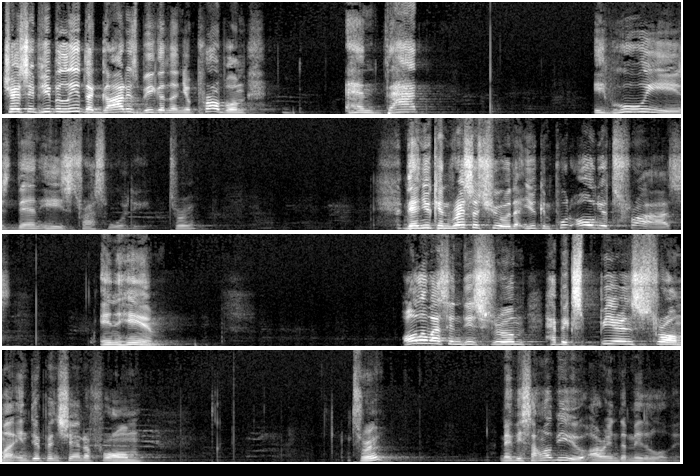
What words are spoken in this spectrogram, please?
Church, if you believe that God is bigger than your problem, and that if who He is, then He is trustworthy. True? Then you can rest assured that you can put all your trust in Him. All of us in this room have experienced trauma in different shape of form. True? Maybe some of you are in the middle of it.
